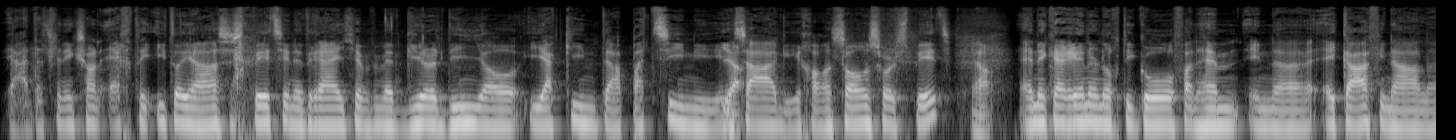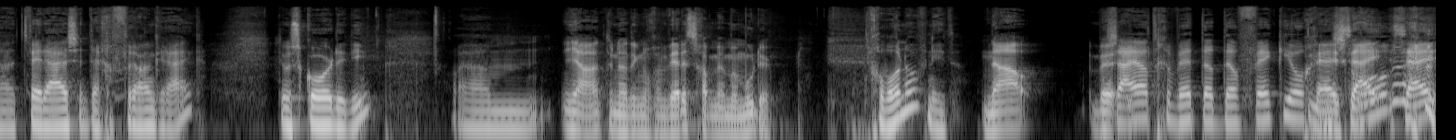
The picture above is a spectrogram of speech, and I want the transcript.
ja, dat vind ik zo'n echte Italiaanse spits in het rijtje met Gilardino, Iaquinta, Pazzini, Ja. Inzaghi. Gewoon zo'n soort spits. Ja. En ik herinner nog die goal van hem in de EK-finale 2000 tegen Frankrijk. Toen scoorde die. Ehm, ja, toen had ik nog een weddenschap met mijn moeder. Gewonnen of niet? Nou... we- Zij had gewet dat Del Vecchio ging Nee, zij, scoren. zij,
